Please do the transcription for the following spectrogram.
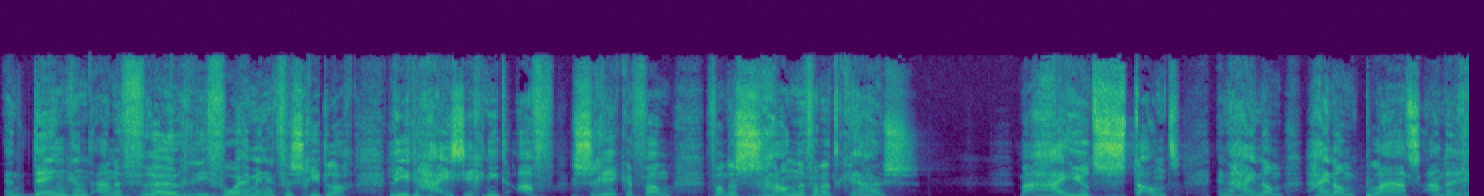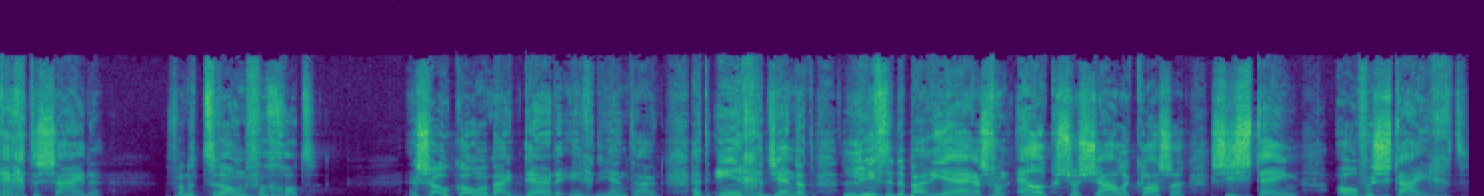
En denkend aan de vreugde die voor hem in het verschiet lag, liet hij zich niet afschrikken van, van de schande van het kruis. Maar hij hield stand en hij nam, hij nam plaats aan de rechterzijde van de troon van God. En zo komen we bij het derde ingrediënt uit. Het ingrediënt dat liefde de barrières van elk sociale klassensysteem overstijgt.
